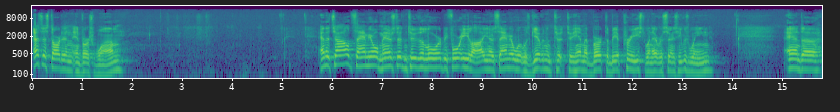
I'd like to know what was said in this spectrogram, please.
let's just start in, in verse 1. And the child Samuel ministered unto the Lord before Eli. You know, Samuel was given to, to him at birth to be a priest whenever, as soon as he was weaned. And uh,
